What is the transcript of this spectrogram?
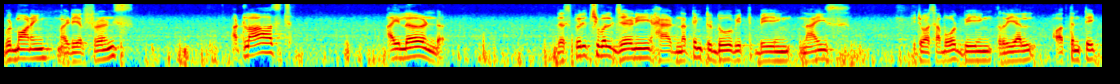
Good morning my dear friends at last I learnt the spiritual journey had nothing to do with being nice it was about being real authentic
